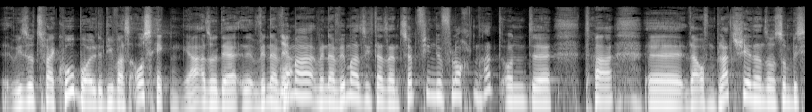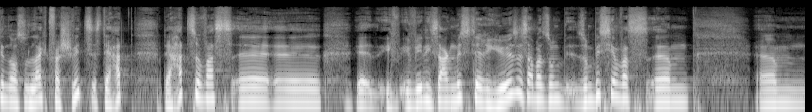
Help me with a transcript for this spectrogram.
wie so zwei Kobolde, die was aushecken. Ja, also der, wenn der Wimmer, ja. wenn der Wimmer sich da sein Zöpfchen geflochten hat und äh, da, äh, da auf dem Platz steht, dann so, so ein bisschen auch so leicht verschwitzt ist, der hat, der hat so was, äh, äh, ich will nicht sagen mysteriöses, aber so, so ein bisschen was, ähm, ähm,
